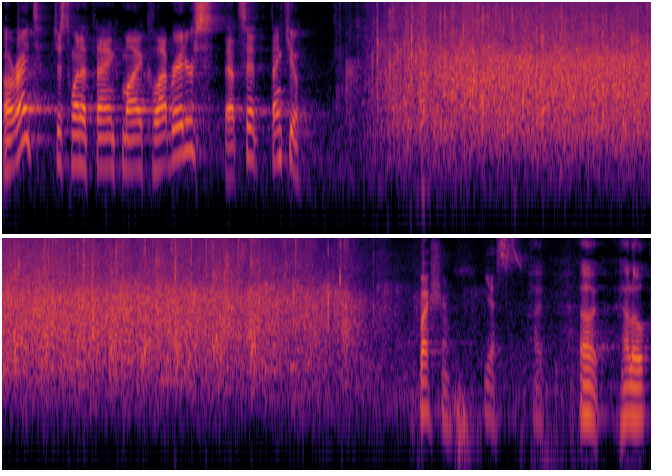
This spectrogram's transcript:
all right, just want to thank my collaborators. That's it. Thank you. Question? Yes. Hi. Uh, hello.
